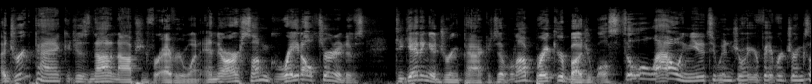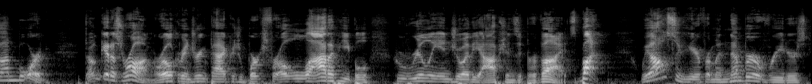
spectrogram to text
a drink package is not an option for everyone, and there are some great alternatives to getting a drink package that will not break your budget while still allowing you to enjoy your favorite drinks on board. Don't get us wrong, a Royal Caribbean drink package works for a lot of people who really enjoy the options it provides. But we also hear from a number of readers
